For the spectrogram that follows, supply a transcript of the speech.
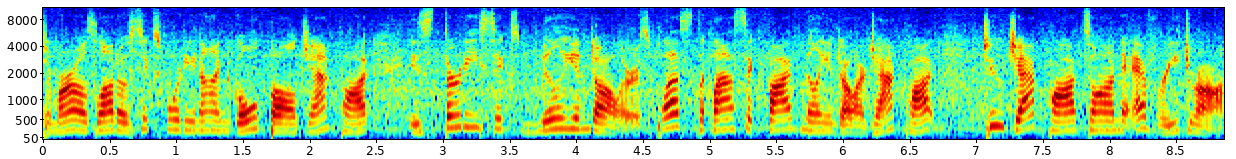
Tomorrow's Lotto 649 Gold Ball jackpot is $36 million, plus the classic $5 million jackpot, two jackpots on every draw.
